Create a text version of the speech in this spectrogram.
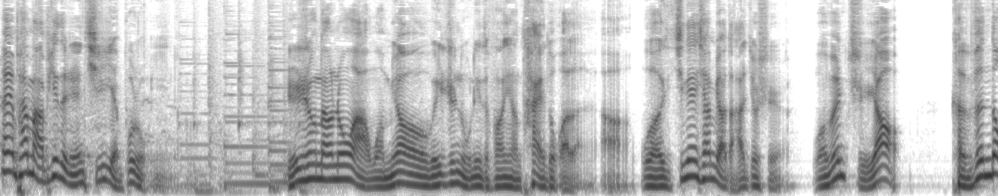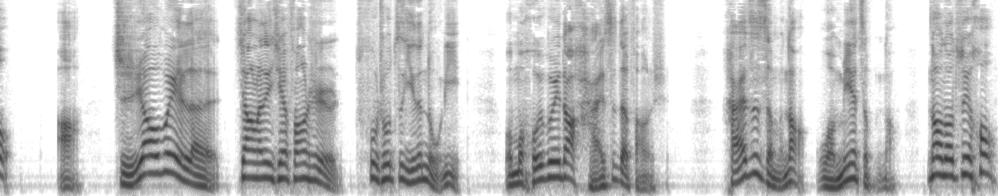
爱拍马屁的人其实也不容易。人生当中啊，我们要为之努力的方向太多了啊！我今天想表达的就是，我们只要肯奋斗啊，只要为了将来的一些方式付出自己的努力，我们回归到孩子的方式，孩子怎么闹，我们也怎么闹，闹到最后，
